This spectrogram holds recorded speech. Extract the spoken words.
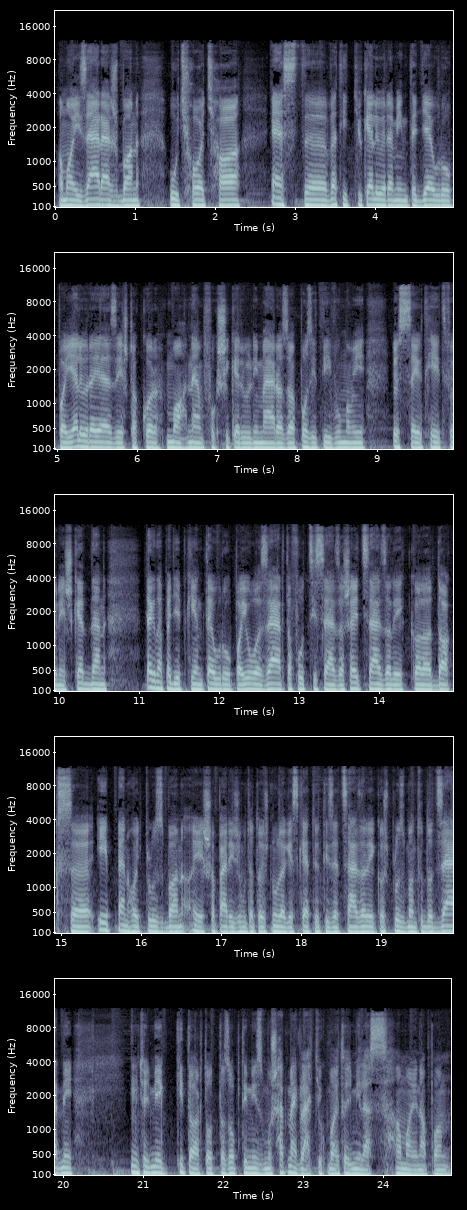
a mai zárásban, úgyhogy ha ezt vetítjük előre, mint egy európai előrejelzést, akkor ma nem fog sikerülni már az a pozitívum, ami összejött hétfőn és kedden. Tegnap egyébként Európa jól zárt, a FUCI 100-as 1% kal a DAX éppen hogy pluszban, és a Párizsi mutató is 0,2%-os pluszban tudott zárni, úgyhogy még kitartott az optimizmus, hát meglátjuk majd, hogy mi lesz a mai napon.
